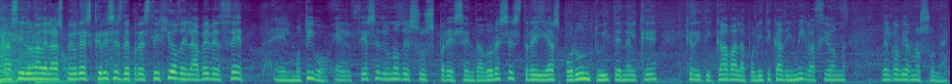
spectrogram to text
Ha sido una de las peores crisis de prestigio de la BBC. El motivo, el cese de uno de sus presentadores estrellas por un tuit en el que criticaba la política de inmigración del gobierno Sunak.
